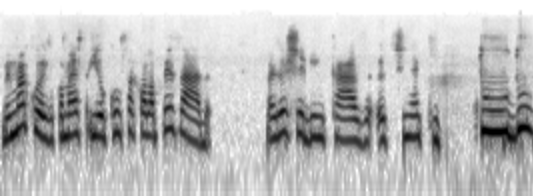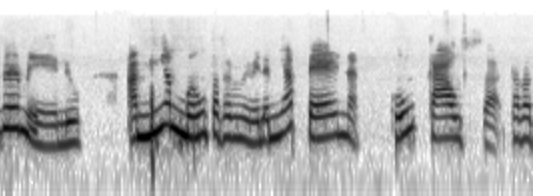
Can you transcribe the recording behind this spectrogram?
Mesma coisa, começa. E eu com sacola pesada. Mas eu cheguei em casa, eu tinha aqui tudo vermelho. A minha mão tava vermelha, a minha perna com calça tava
